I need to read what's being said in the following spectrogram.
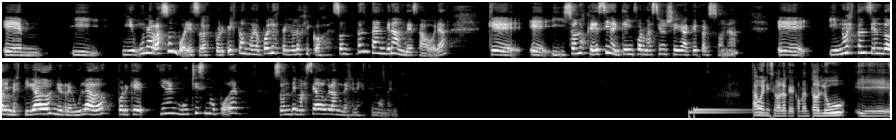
Eh, y, y una razón por eso es porque estos monopolios tecnológicos son tan, tan grandes ahora que, eh, y son los que deciden qué información llega a qué persona, eh, y no están siendo investigados ni regulados porque tienen muchísimo poder, son demasiado grandes en este momento. Está buenísimo lo que comentó Lu y,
